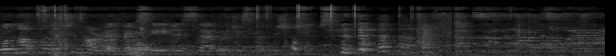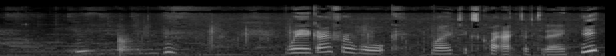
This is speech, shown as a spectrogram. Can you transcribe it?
Well, not for the tomorrow, but seeing as uh, we just had fish and chips. We're going for a walk. My tick's quite active today. Don't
